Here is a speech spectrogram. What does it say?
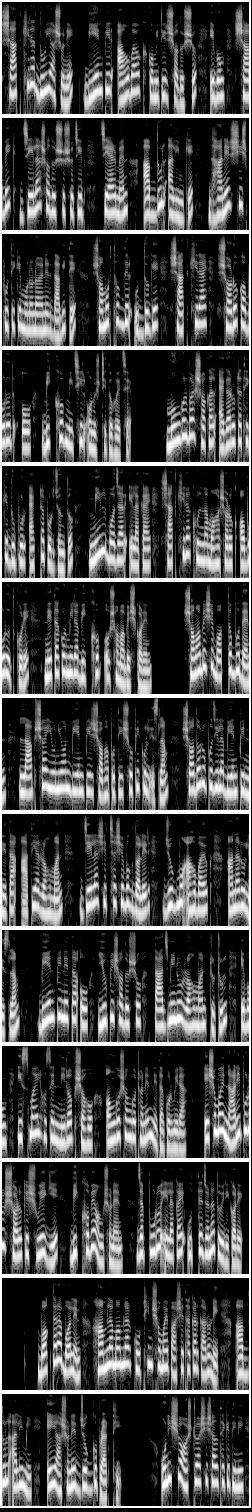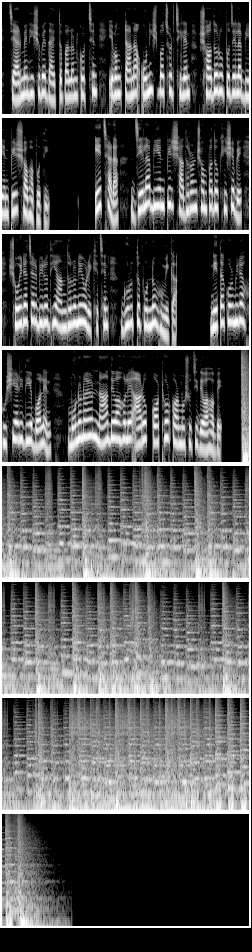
সাতক্ষীরা দুই আসনে বিএনপির আহ্বায়ক কমিটির সদস্য এবং সাবেক জেলা সদস্য সচিব চেয়ারম্যান আব্দুল আলিমকে ধানের শীষ প্রতীকে মনোনয়নের দাবিতে সমর্থকদের উদ্যোগে সাতক্ষীরায় সড়ক অবরোধ ও বিক্ষোভ মিছিল অনুষ্ঠিত হয়েছে। মঙ্গলবার সকাল এগারোটা থেকে দুপুর একটা পর্যন্ত মিল বজার এলাকায় সাতক্ষীরা খুলনা মহাসড়ক অবরোধ করে নেতাকর্মীরা বিক্ষোভ ও সমাবেশ করেন। সমাবেশে বক্তব্য দেন লাভসা ইউনিয়ন বিএনপির সভাপতি শফিকুল ইসলাম, সদর উপজেলা বিএনপির নেতা আতিয়ার রহমান, জেলা স্বেচ্ছাসেবক দলের যুগ্ম আহ্বায়ক আনারুল ইসলাম, বিএনপি নেতা ও ইউপি সদস্য তাজমিনুর রহমান টুটুল এবং ইসমাইল হোসেন নীরব সহ অঙ্গসংগঠনের নেতাকর্মীরা। এ সময় নারী পুরুষ সড়কে শুয়ে গিয়ে বিক্ষোভে অংশ নেন, যা পুরো এলাকায় উত্তেজনা তৈরি করে। বক্তারা বলেন, হামলা মামলার কঠিন সময় পাশে থাকার কারণে আব্দুল আলিমই এই আসনের যোগ্য প্রার্থী। উনিশশো অষ্টআশি সাল থেকে তিনি চেয়ারম্যান হিসেবে দায়িত্ব পালন করছেন এবং টানা ১৯ বছর ছিলেন সদর উপজেলা বিএনপির সভাপতি। এছাড়া জেলা বিএনপির সাধারণ সম্পাদক হিসেবে স্বৈরাচার বিরোধী আন্দোলনেও রেখেছেন গুরুত্বপূর্ণ ভূমিকা। নেতাকর্মীরা হুঁশিয়ারি দিয়ে বলেন, মনোনয়ন না দেওয়া হলে আরও কঠোর কর্মসূচি দেওয়া হবে।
